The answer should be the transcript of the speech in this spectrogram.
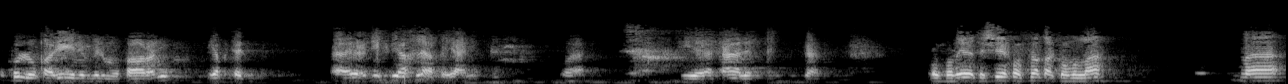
وكل قرين بالمقارن يقتدي. آه، يعديك بأخلاقه يعني. وفي أفعاله نعم. وفضيلة الشيخ وفقكم الله ما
